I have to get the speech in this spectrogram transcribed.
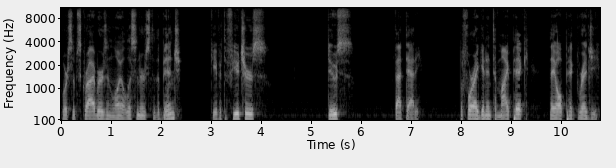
who are subscribers and loyal listeners to the binge. Gave it to Futures, Deuce, Fat Daddy. Before I get into my pick, they all picked Reggie.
